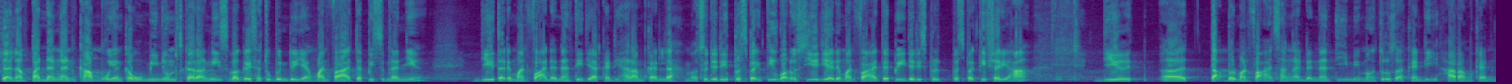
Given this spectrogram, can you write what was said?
dalam pandangan kamu yang kamu minum sekarang ni sebagai satu benda yang manfaat. Tapi sebenarnya dia tak ada manfaat dan nanti dia akan diharamkan lah. Maksudnya dari perspektif manusia dia ada manfaat. Tapi dari perspektif syariah dia uh, tak bermanfaat sangat dan nanti memang terus akan diharamkan.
